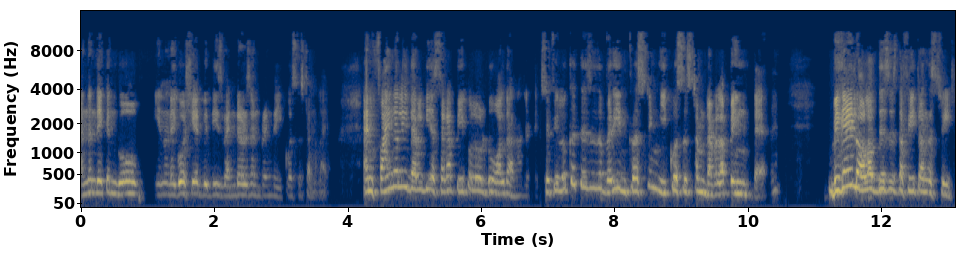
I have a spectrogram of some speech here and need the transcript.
and then they can go, you know, negotiate with these vendors and bring the ecosystem alive. And finally, there will be a set of people who will do all the analytics. If you look at this, is a very interesting ecosystem developing there. Behind all of this is the feet on the street,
